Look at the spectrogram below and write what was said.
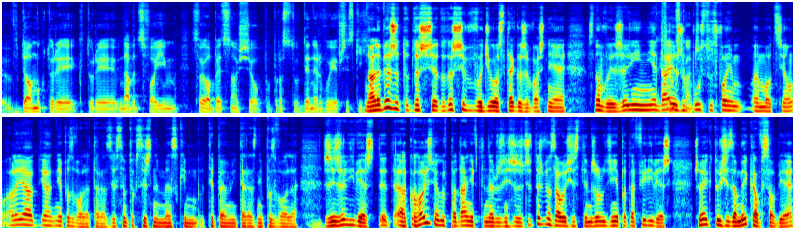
w domu, który, który nawet swoim, swoją obecnością po prostu denerwuje wszystkich. No ale wiesz, że to też, się, to też się wywodziło z tego, że właśnie znowu, jeżeli nie dajesz upustu swoim emocjom, ale ja, ja nie pozwolę teraz, jestem toksycznym męskim typem i teraz nie pozwolę, Mhm. że jeżeli wiesz, alkoholizm jakby wpadanie w te najróżniejsze rzeczy też wiązało się z tym, że ludzie nie potrafili, wiesz, człowiek, który się zamykał w sobie,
